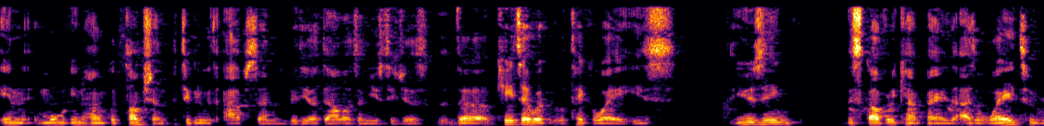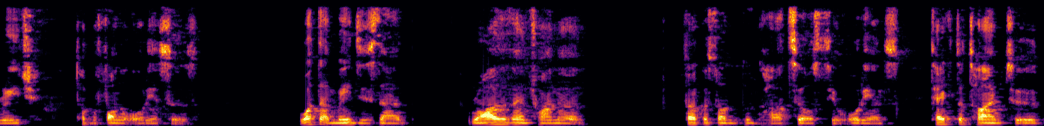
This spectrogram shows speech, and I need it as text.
in more in-home consumption, particularly with apps and video downloads and usages. The key takeaway is using discovery campaign as a way to reach top of funnel audiences. What that means is that rather than trying to focus on doing hard sales to your audience, take the time to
